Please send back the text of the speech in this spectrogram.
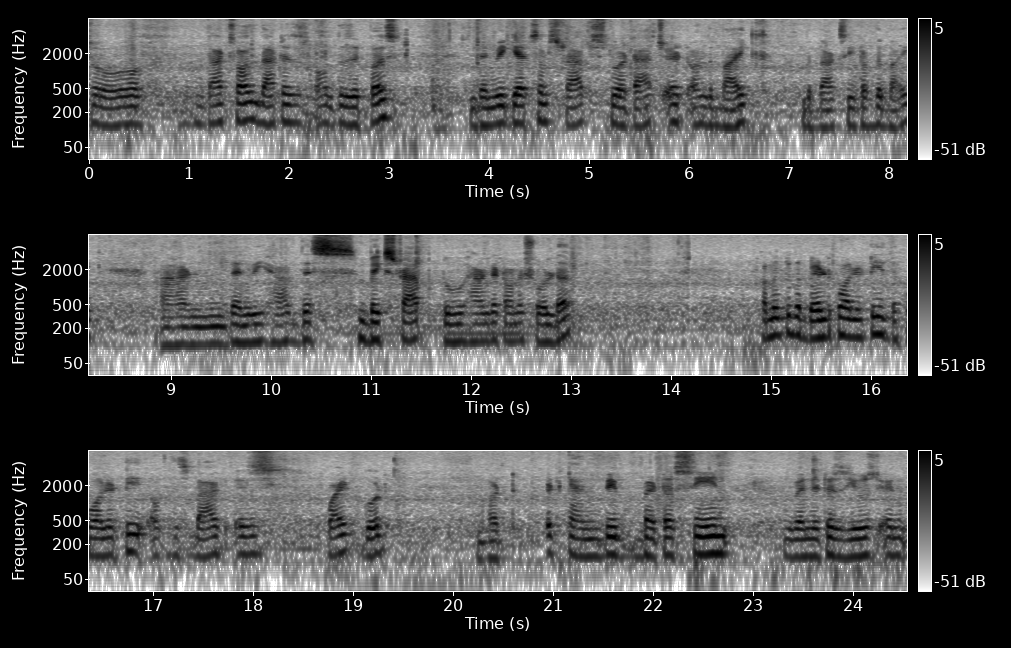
So that's all. That is all the zippers. Then we get some straps to attach it on the bike the back seat of the bike. And then we have this big strap to hang it on a shoulder coming to the build quality the quality of this bag is quite good but it can be better seen when it is used in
